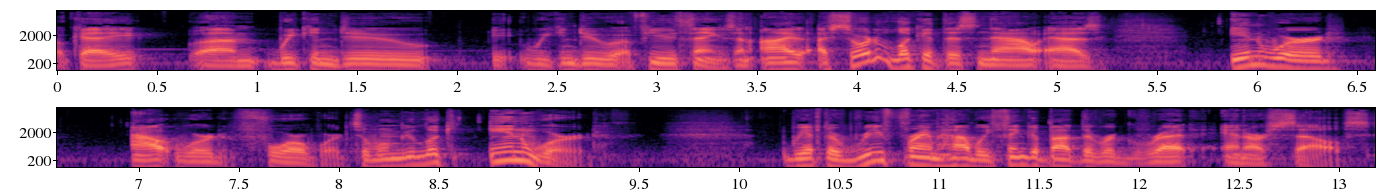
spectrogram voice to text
okay, um, we can do we can do a few things, and I, I sort of look at this now as inward, outward, forward. So when we look inward, we have to reframe how we think about the regret and ourselves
